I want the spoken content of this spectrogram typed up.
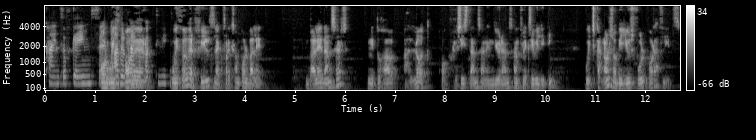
kinds of games Or and with other kind of activities. With other fields, like for example, ballet. Ballet dancers need to have a lot of resistance and endurance and flexibility, which can also be useful for athletes.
